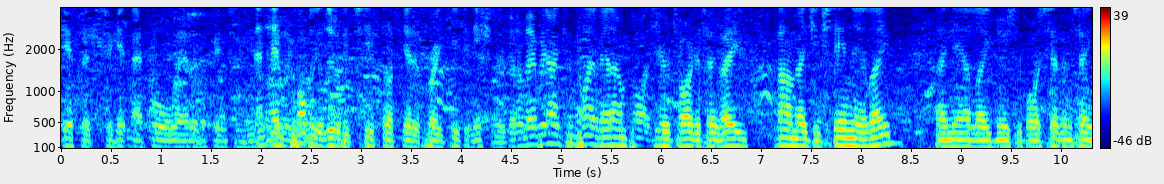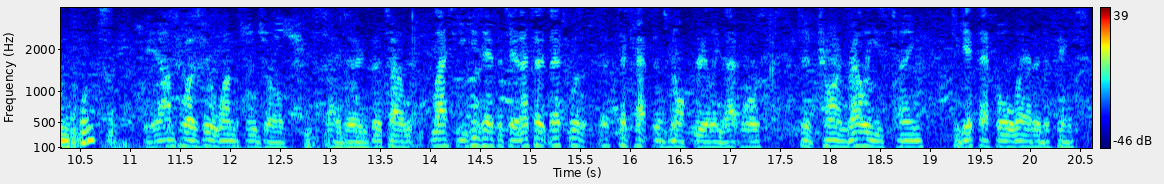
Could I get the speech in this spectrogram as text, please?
efforts to get that ball out of the fence. And, and, really and probably a little bit stiff not to get a free kick initially. But I mean, we don't complain about umpires here at Tiger TV. Palm Beach extend their lead. They now lead Noosa by 17 points. Yeah, umpires do a wonderful job. They do. But uh, Lasky, his efforts there, that's a, that's what that's a captain's knock really. That was to try and rally his team to get that ball out of defence.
